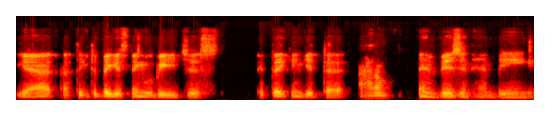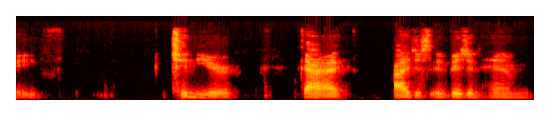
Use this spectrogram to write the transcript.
Yeah, I think the biggest thing will be just if they can get that. I don't envision him being a ten year guy. I just envision him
